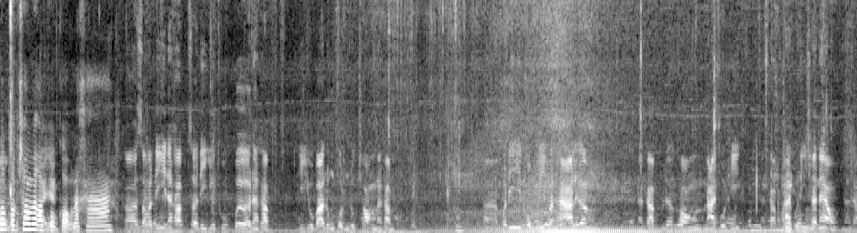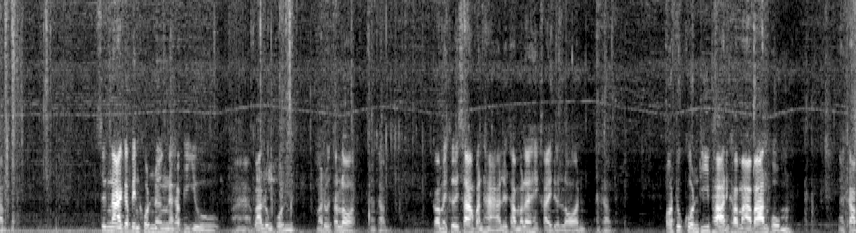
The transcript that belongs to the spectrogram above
พบกับช่องแม่ออฟกกอกนะคะ ก็สวัสดีนะครับ สวัสดียูทูบเบอร์นะครับ ที่อยู่บ้านลุงพลทุกช่องนะครับอาพอดีผมมีปัญหาเรื่องนะครับ เรื่องของนายโพธินะครับนายโพธิชาแนลนะครับ ซึ่งนายก็เป็นคนหนึ่งนะครับที่อยู่อ่าบ้านลุงพลมาโดยตลอดนะครับ ก็ไม่เคยสร้างปัญหาหรือทำอะไรให้ใครเดือดร้อนนะครับ เพราะทุกคนที่ผ่านเข้ามาบ้านผมนะครับ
